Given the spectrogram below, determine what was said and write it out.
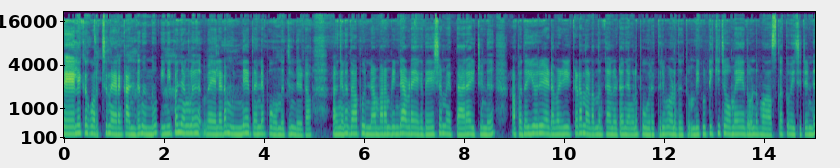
വേലയൊക്കെ കുറച്ച് നേരം കണ്ടു നിന്നു. ഇനിയിപ്പം ഞങ്ങൾ വേലയുടെ മുന്നേ തന്നെ പോന്നിട്ടുണ്ട് കേട്ടോ അങ്ങനെ അതാ പുന്നാമ്പറമ്പിന്റെ അവിടെ ഏകദേശം എത്താറായിട്ടുണ്ട്. അപ്പോൾ അതാ ഈ ഒരു ഇടവഴിക്കട നടന്നിട്ടാണ് കേട്ടോ ഞങ്ങൾ പൂരത്തിന് പോണത്. തുമ്പിക്കുട്ടിക്ക് ചുമയായതുകൊണ്ട് മാസ്ക് ഒക്കെ വെച്ചിട്ടുണ്ട്.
